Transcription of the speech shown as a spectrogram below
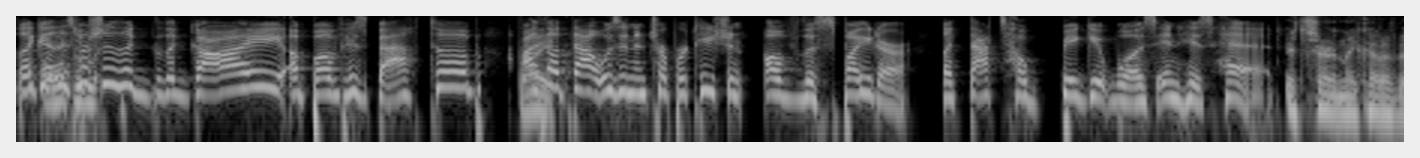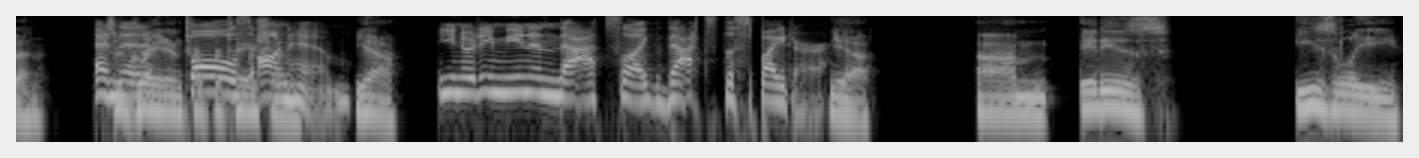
Like especially the the guy above his bathtub. I thought that was an interpretation of the spider. Like that's how big it was in his head, It certainly could have been. and a then great it falls on him. Yeah. You know what I mean? And that's like that's the spider. Yeah. Um, it is easily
